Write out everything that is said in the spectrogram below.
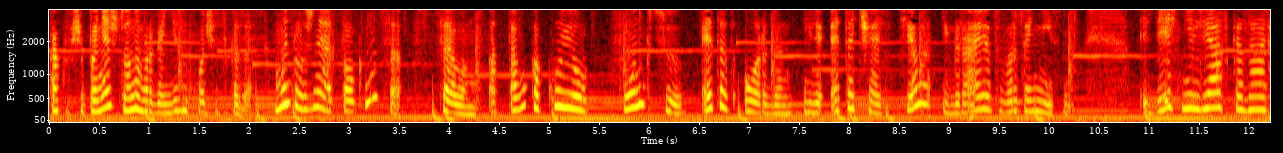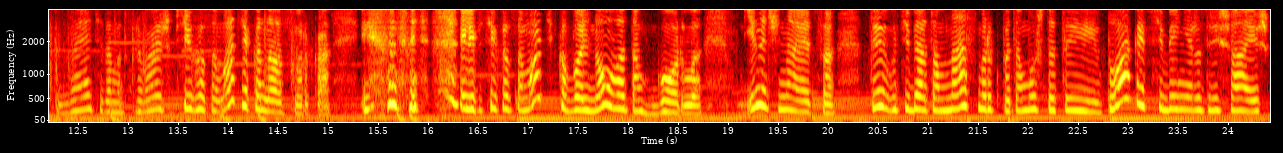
Как вообще понять, что она в организм хочет сказать? Мы должны оттолкнуться в целом от того, какую функцию этот орган или эта часть тела играет в организме. Здесь нельзя сказать, как, знаете, там открываешь психосоматика насморка или психосоматика больного там горла. И начинается, ты, у тебя там насморк, потому что ты плакать себе не разрешаешь,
